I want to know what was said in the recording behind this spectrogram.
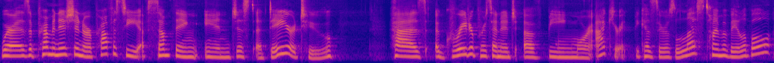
Whereas a premonition or a prophecy of something in just a day or two has a greater percentage of being more accurate because there's less time available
